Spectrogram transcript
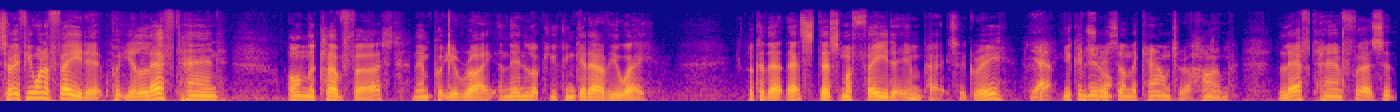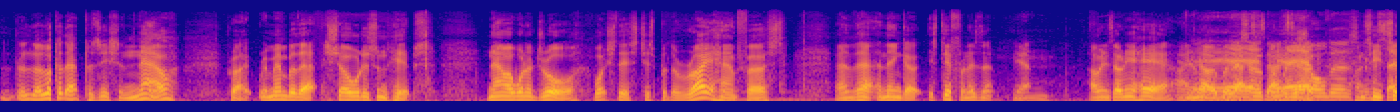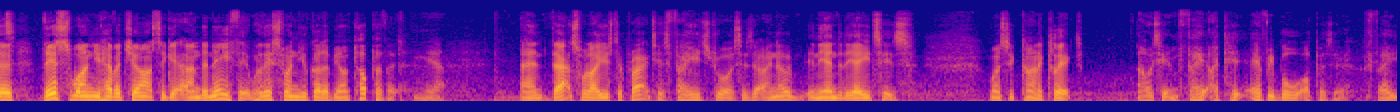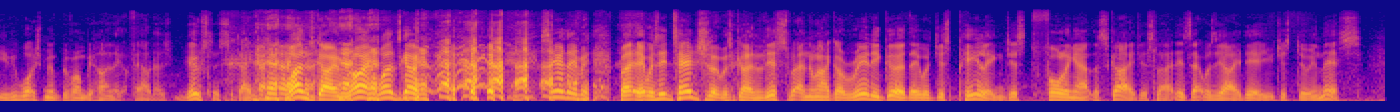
So if you want to fade it, put your left hand on the club first, then put your right, and then look, you can get out of your way. Look at that. That's that's my fader impact. Agree? Yeah. You can do sure. this on the counter at home. Left hand first. So, Look at that position. Now, right, remember that. Shoulders and hips. Now I want to draw. Watch this. Just put the right hand first and that and then go. It's different, isn't it? Yeah. Mm. I mean, it's only a hair, I know, but that's, that's Open with that. shoulders. See, 100%. so this one you have a chance to get underneath it. Well, this one you've got to be on top of it. Yeah. And that's what I used to practice, fades, draws. Is I know in the end of the 80s, once it kind of clicked, I was hitting fade. I'd hit every ball opposite. Fade. If you watch me from behind, they got Faldo's useless today. one's going right, one's going. Seriously, but it was intentional. It was going this, way, and when I got really good, they were just peeling, just falling out the sky, just like this. That was the idea. You're just doing this.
